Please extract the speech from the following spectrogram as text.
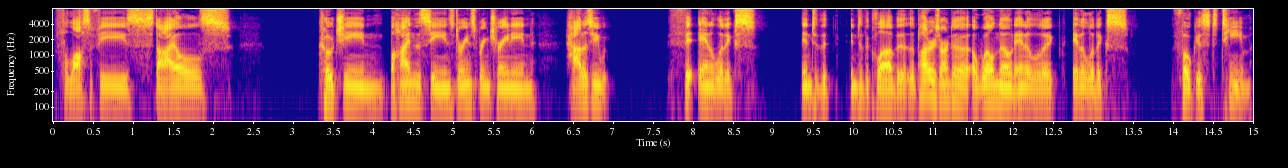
philosophies, styles, coaching behind the scenes during spring training. How does he fit analytics into the into the club? The Padres aren't a, a well known analytic analytics focused team.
